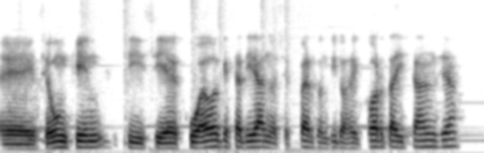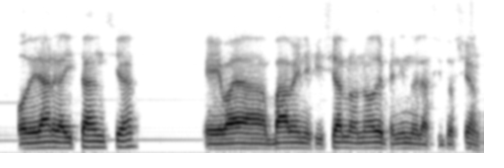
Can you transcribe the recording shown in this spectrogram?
eh, según quién, si, si el jugador que está tirando es experto en tiros de corta distancia o de larga distancia, eh, va, a beneficiarlo o no dependiendo de la situación.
